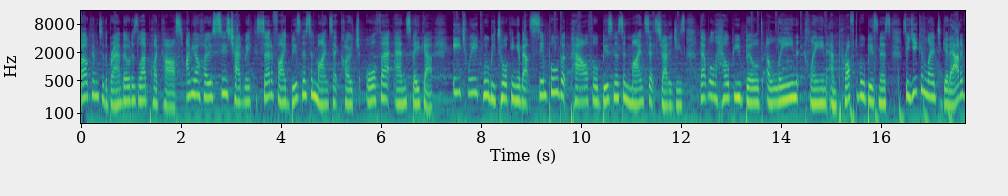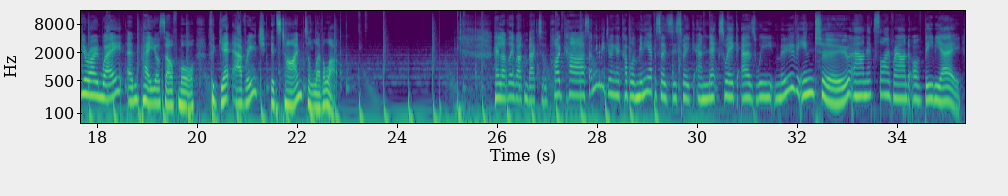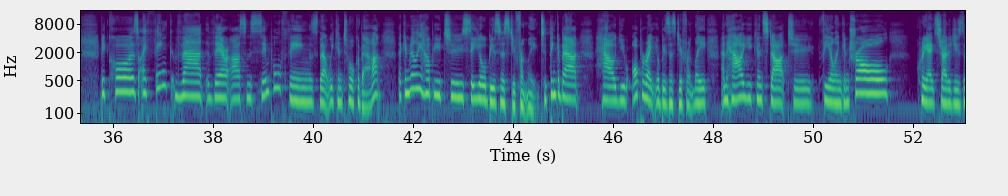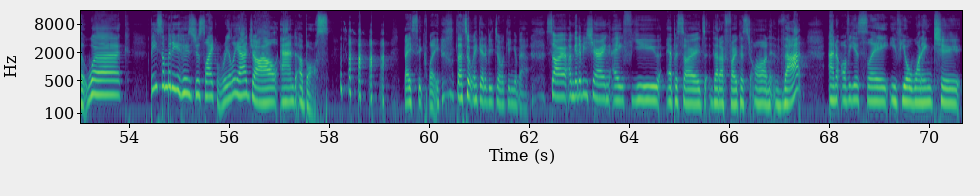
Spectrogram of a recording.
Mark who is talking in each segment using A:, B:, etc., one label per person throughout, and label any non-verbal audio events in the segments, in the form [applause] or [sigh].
A: Welcome to the Brand Builders Lab podcast. I'm your host, Suz Chadwick, certified business and mindset coach, author, and speaker. Each week, we'll be talking about simple but powerful business and mindset strategies that will help you build a lean, clean, and profitable business so you can learn to get out of your own way and pay yourself more. Forget average, it's time to level up. Hey, lovely. Welcome back to the podcast. I'm going to be doing a couple of mini episodes this week and next week as we move into our next live round of BBA because I think that there are some simple things that we can talk about that can really help you to see your business differently, to think about how you operate your business differently and how you can start to feel in control, create strategies that work be somebody who's just like really agile and a boss. [laughs] Basically, that's what we're going to be talking about. So, I'm going to be sharing a few episodes that are focused on that. And obviously, if you're wanting to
